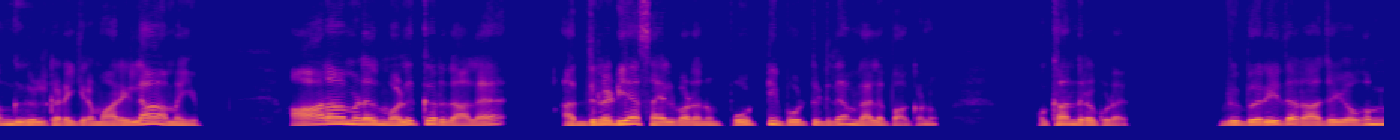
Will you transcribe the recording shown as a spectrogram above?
பங்குகள் கிடைக்கிற மாதிரிலாம் அமையும். ஆறாம் இடம் மழுக்கிறதால அதிரடியாக செயல்படணும். போட்டி போட்டுட்டு தான் வேலை பார்க்கணும். உட்காந்துடக்கூடாது விபரீத ராஜயோகம்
